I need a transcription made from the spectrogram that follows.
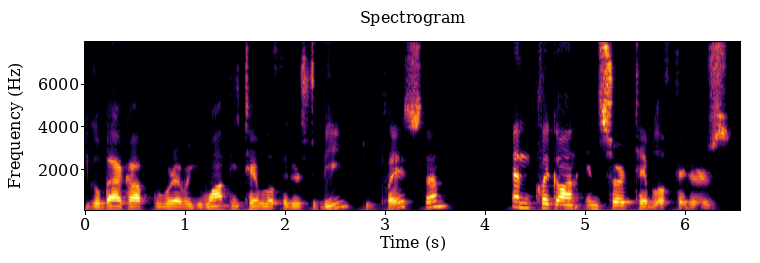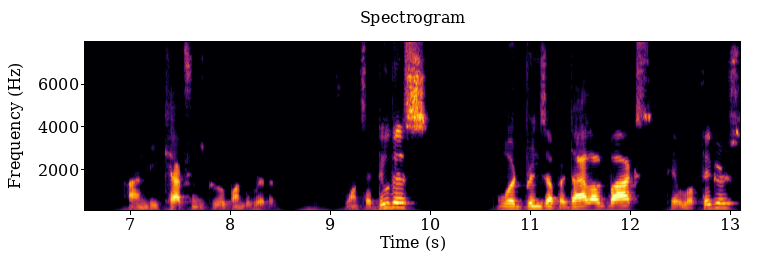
you go back up to wherever you want the table of figures to be to place them and click on Insert Table of Figures on the Captions group on the ribbon. Once I do this, Word brings up a dialog box, Table of Figures,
